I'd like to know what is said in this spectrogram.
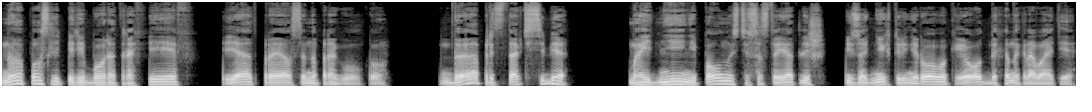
Но после перебора трофеев я отправился на прогулку. Да, представьте себе, мои дни не полностью состоят лишь из одних тренировок и отдыха на кровати.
